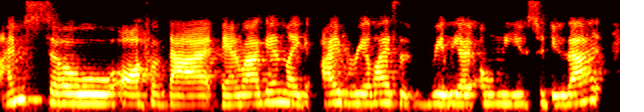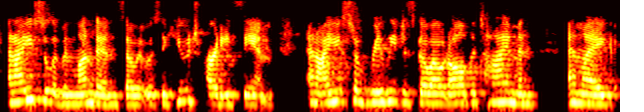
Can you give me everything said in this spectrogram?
I'm so off of that bandwagon. Like, I've realized that really I only used to do that. And I used to live in London, so it was a huge party scene. And I used to really just go out all the time and, and like,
